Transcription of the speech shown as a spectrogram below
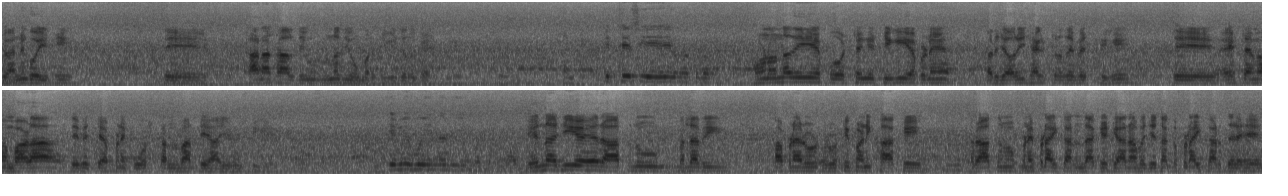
ਜੁਆਇਨਿੰਗ ਹੋਈ ਸੀ ਤੇ 18 ਸਾਲ ਦੀ ਉਹਨਾਂ ਦੀ ਉਮਰ ਸੀਗੀ ਜਦੋਂ ਗਏ ਹਾਂਜੀ। ਕਿੱਥੇ ਸੀ ਇਹ ਮਤਲਬ? ਹੁਣ ਉਹਨਾਂ ਦੀ ਇਹ ਪੋਸਟਿੰਗ ਸੀਗੀ ਆਪਣੇ ਰਜੌਰੀ ਸੈਕਟਰ ਦੇ ਵਿੱਚ ਸੀਗੀ ਤੇ ਇਸ ਟਾਈਮ ਅੰਬਾਲਾ ਦੇ ਵਿੱਚ ਆਪਣੇ ਕੋਰਸ ਕਰਨ ਵਾਸਤੇ ਆਏ ਹੋਏ ਸੀਗੇ। ਕਿਵੇਂ ਹੋਈ ਇਹਨਾਂ ਦੀ ਮਤਲਬ ਇਹਨਾਂ ਜੀ ਇਹ ਰਾਤ ਨੂੰ ਮਤਲਬ ਵੀ ਆਪਣਾ ਰੋ- ਰੋਟੀ ਪਾਣੀ ਖਾ ਕੇ ਰਾਤ ਨੂੰ ਆਪਣੇ ਪੜ੍ਹਾਈ ਕਰਨ ਲੱਗ ਗਏ 11 ਵਜੇ ਤੱਕ ਪੜ੍ਹਾਈ ਕਰਦੇ ਰਹੇ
